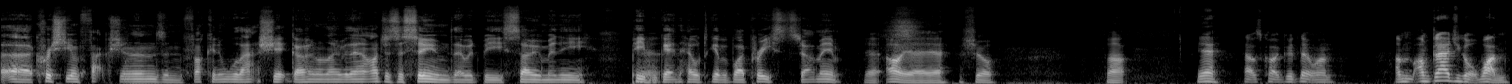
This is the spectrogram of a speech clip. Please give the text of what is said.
uh, Christian factions and fucking all that shit going on over there. I just assumed there would be so many people Yeah. getting held together by priests. Do you know what I mean? Yeah. Oh yeah, yeah, for sure. But yeah, that was quite a good little one. I'm I'm glad you got one.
